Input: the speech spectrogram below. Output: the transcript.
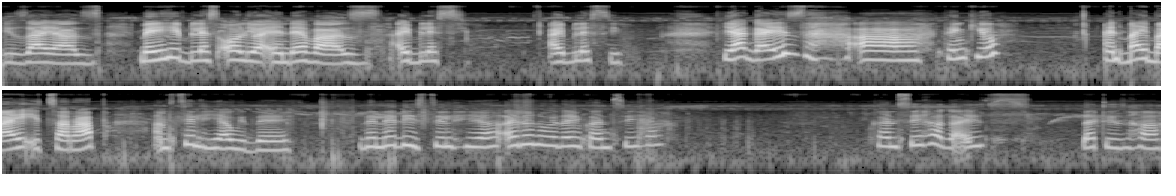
desires. May He bless all your endeavors. I bless you. I bless you. Yeah, guys. Uh, thank you. And bye bye. It's a wrap. I'm still here with the the lady is still here. I don't know whether you can see her. Can see her, guys. That is her.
